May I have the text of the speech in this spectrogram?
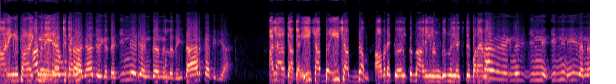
ആരെങ്കിലും സഹായിക്കുമെന്ന് അതെങ്ങനെയാ ഞാൻ ചോദിക്കട്ടെ ജിന്നേടി എന്താന്നുള്ളത്? ഇതാർക്കാ തിരിയാ? അല്ല ഓക്കെ ഓക്കെ ഈ ശബ്ദം ഈ ശബ്ദം അവിടെ കേൾക്കുന്ന ആരെങ്കിലും ഉണ്ടെന്ന് വിചാരിച്ചിട്ട് പറയാം ജിന്ന് ജിന്നിന് എന്നെ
